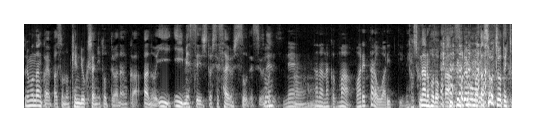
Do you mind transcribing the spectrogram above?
それもなんかやっぱその権力者にとってはなんか、あの、いい、いいメッセージとして作用しそうですよそうね。ですねうん。ただなんかまあ割れたら終わりっていうね。なるほど。あ、それもまた象徴的。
